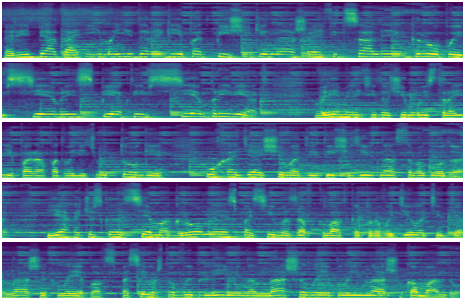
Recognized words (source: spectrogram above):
Ребята и мои дорогие подписчики нашей официальной группы, всем респект и всем привет! Время летит очень быстро и пора подводить итоги уходящего 2019 года. Я хочу сказать всем огромное спасибо за вклад, который вы делаете для наших лейблов. Спасибо, что выбрали именно наши лейблы и нашу команду.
